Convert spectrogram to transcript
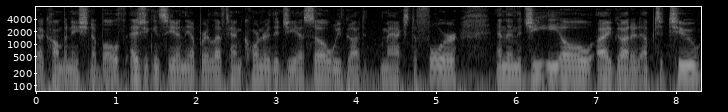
a, a, combination of both. As you can see in the upper left hand corner, the GSO, we've got max to 4. And then the GEO, I've got it up to 2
